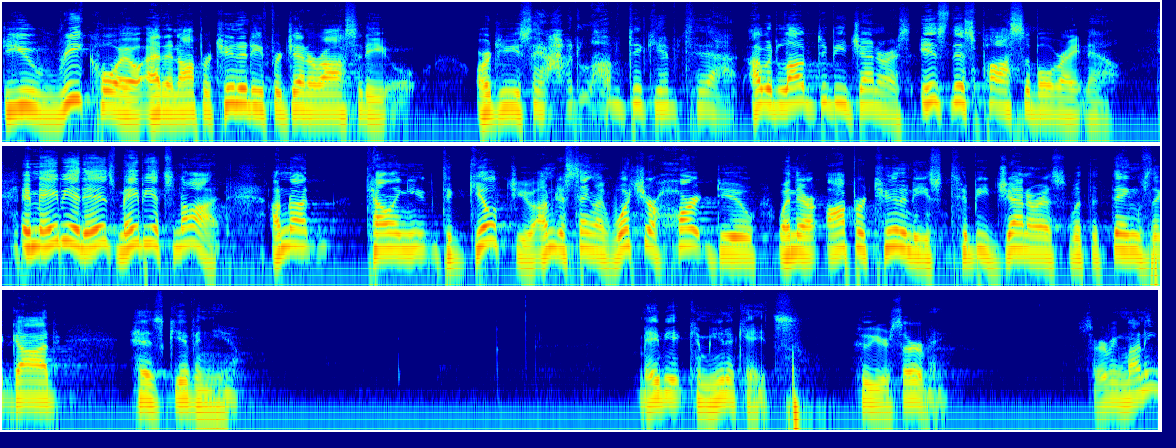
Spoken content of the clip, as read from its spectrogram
do you recoil at an opportunity for generosity? Or do you say, I would love to give to that? I would love to be generous. Is this possible right now? And maybe it is, maybe it's not. I'm not telling you to guilt you. I'm just saying, like, what's your heart do when there are opportunities to be generous with the things that God has given you. Maybe it communicates who you're serving. Serving money?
